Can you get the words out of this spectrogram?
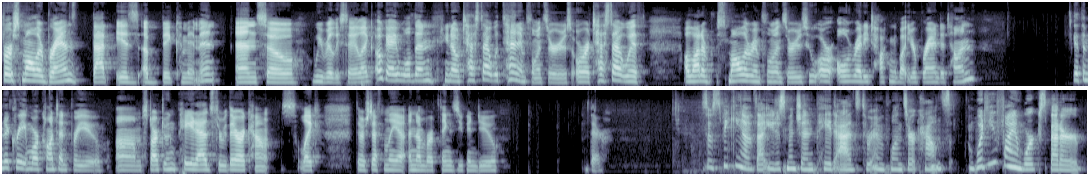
for smaller brands that is a big commitment. And so we really say like okay well then you know test out with 10 influencers or test out with a lot of smaller influencers who are already talking about your brand a ton. Get them to create more content for you. Um, start doing paid ads through their accounts. Like there's definitely a, a number of things you can do there so, speaking of that, you just mentioned paid ads through influencer accounts. What do you find works better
